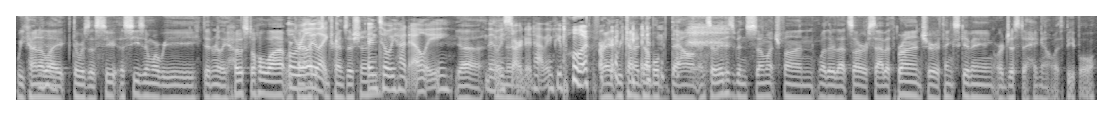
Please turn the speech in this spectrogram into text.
we kind of mm-hmm. like there was a, se- a season where we didn't really host a whole lot. We well, really like transition until we had Ellie. Yeah, then we then, started having people over. Right, we kind of doubled down, and so it has been so much fun. Whether that's our Sabbath brunch or Thanksgiving or just to hang out with people.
